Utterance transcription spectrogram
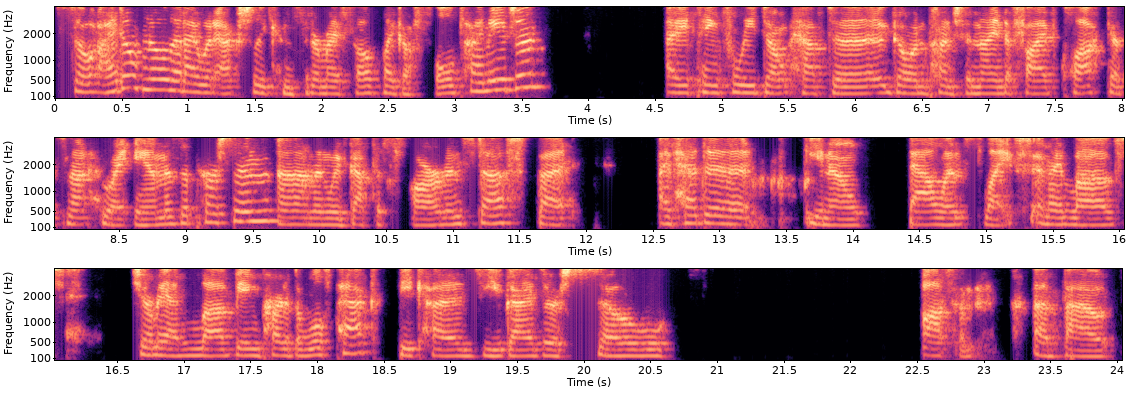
So I don't know that I would actually consider myself like a full time agent. I thankfully don't have to go and punch a nine to five clock. That's not who I am as a person. Um, and we've got this farm and stuff, but I've had to, you know, balance life. And I love, Jeremy, I love being part of the Wolf Pack because you guys are so awesome about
